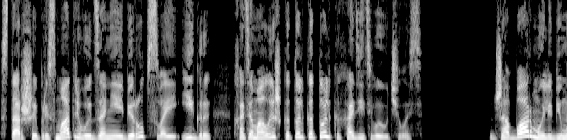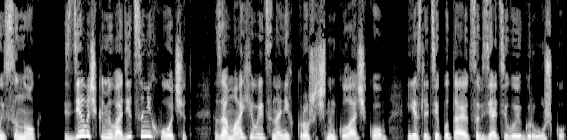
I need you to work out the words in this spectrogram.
Старшие присматривают за ней и берут в свои игры, хотя малышка только-только ходить выучилась. Джабар, мой любимый сынок, с девочками водиться не хочет, замахивается на них крошечным кулачком, если те пытаются взять его игрушку,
